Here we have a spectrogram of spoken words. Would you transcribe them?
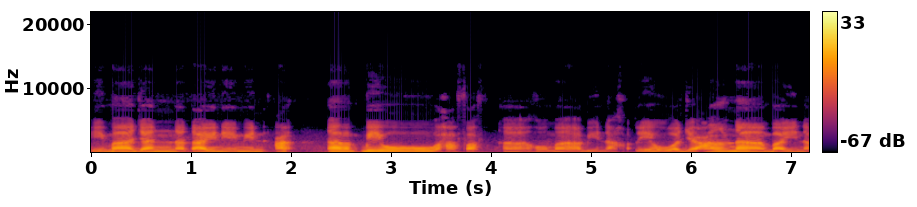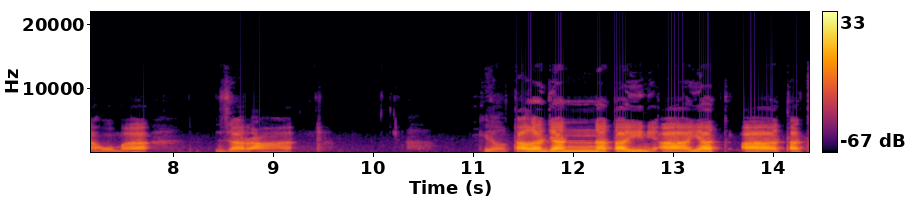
ima jannataini min a'nabi wa hafafnahuma binakhli wa ja'alna bainahuma zar'a kiltal jannataini ayat atat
